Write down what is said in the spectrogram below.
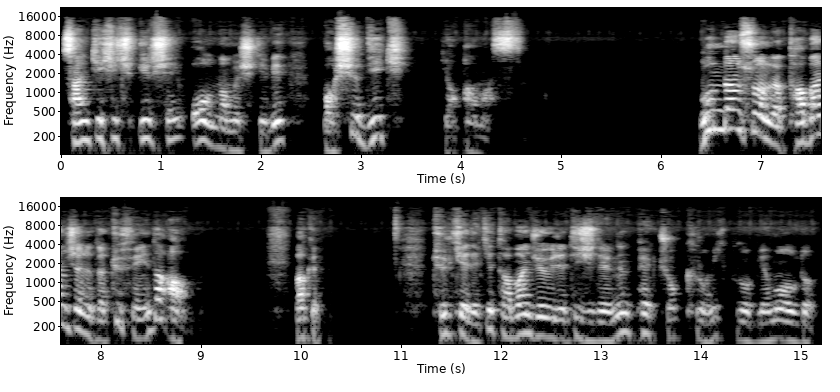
Sanki hiçbir şey olmamış gibi başı dik yapamazsın. Bundan sonra tabancanı da tüfeğini de al. Bakın Türkiye'deki tabanca üreticilerinin pek çok kronik problemi oldu.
